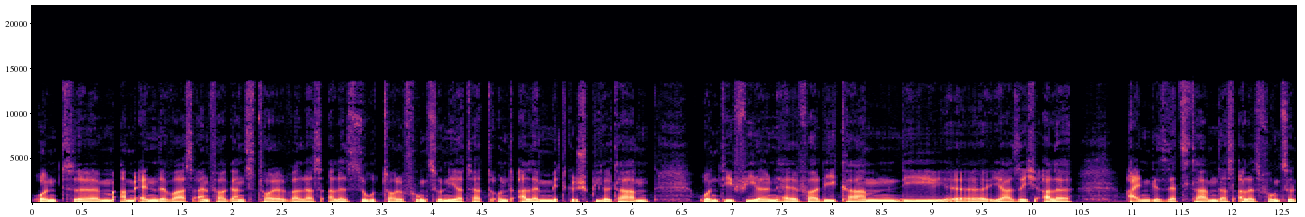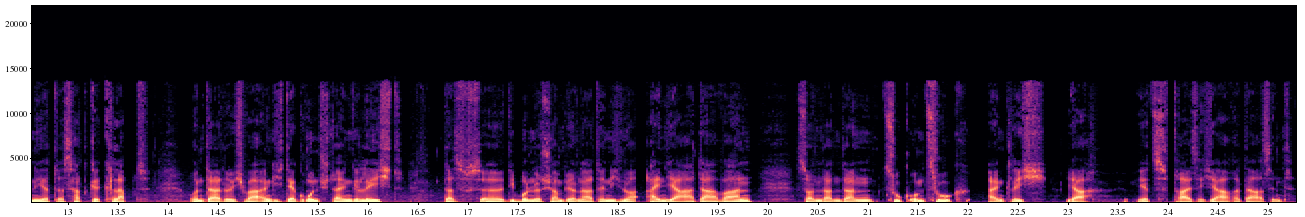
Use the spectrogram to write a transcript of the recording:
Und ähm, am Ende war es einfach ganz toll, weil das alles so toll funktioniert hat und alle mitgespielt haben und die vielen Helfer, die kamen, die äh, ja sich alle eingesetzt haben, dass alles funktioniert. Das hat geklappt und dadurch war eigentlich der Grundstein gelegt, dass äh, die Bundeschampionate nicht nur ein Jahr da waren, sondern dann Zug um Zug eigentlich ja jetzt 30 Jahre da sind.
